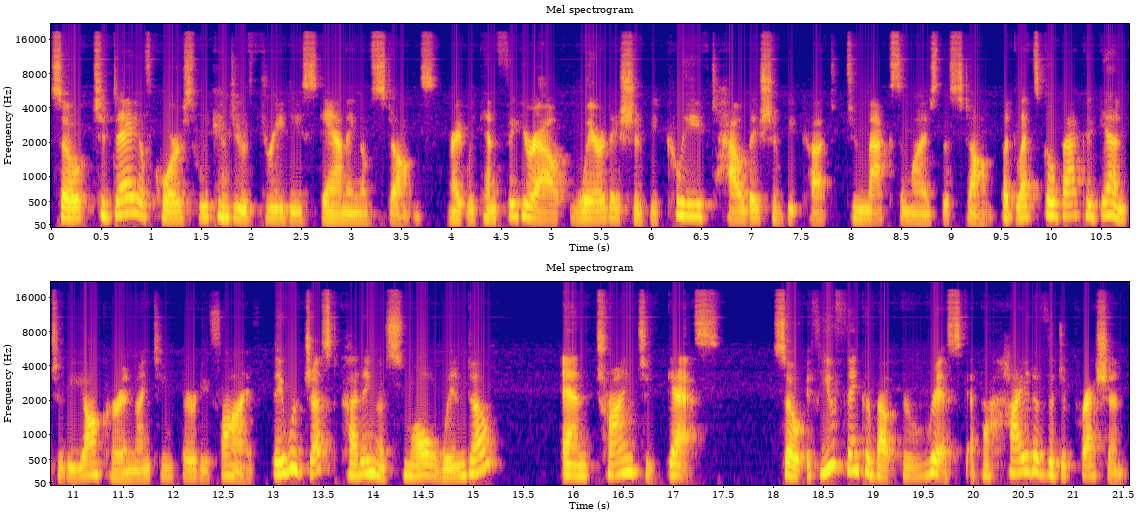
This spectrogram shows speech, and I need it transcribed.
So today, of course, we can do 3D scanning of stones, right? We can figure out where they should be cleaved, how they should be cut to maximize the stone. But let's go back again to the Jonker in 1935. They were just cutting a small window and trying to guess. So if you think about the risk at the height of the depression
